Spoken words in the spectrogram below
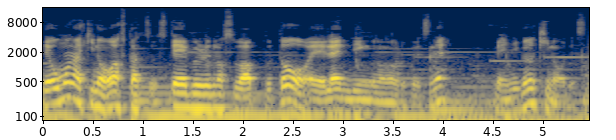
で、主な機能は2つ。ステーブルのスワップと、えー、レンディングの能力ですね。レンディングの機能です。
